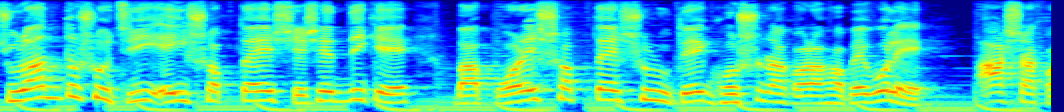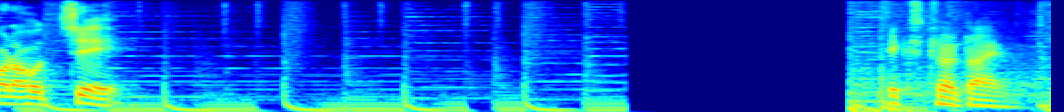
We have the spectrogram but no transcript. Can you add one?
চূড়ান্ত সূচি এই সপ্তাহের শেষের দিকে বা পরের সপ্তাহের শুরুতে ঘোষণা করা হবে বলে আশা করা হচ্ছে। Extra time.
